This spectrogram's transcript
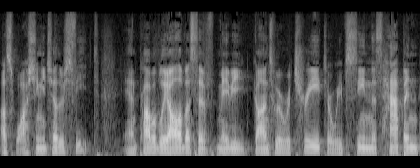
us washing each other's feet. And probably all of us have maybe gone to a retreat or we've seen this happen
